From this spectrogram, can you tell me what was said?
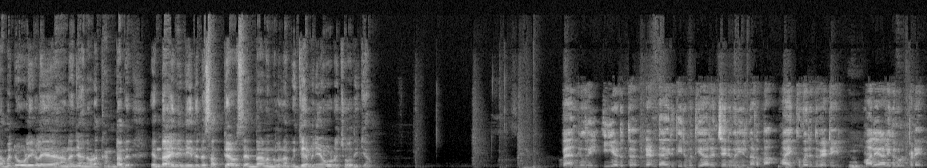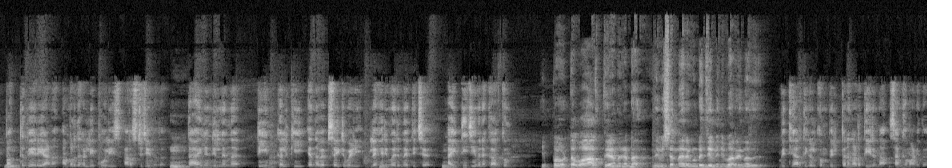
കമന്റോളികളെയാണ് ഞാൻ അവിടെ കണ്ടത്. എന്തായാലും ഇനി ഇതിന്റെ സത്യാവസ്ഥ എന്താണെന്നുള്ളത് നമുക്ക് ജമിനിയോട് ചോദിക്കാം. ബാംഗ്ലൂരിൽ ഈ അടുത്ത് രണ്ടായിരത്തി ഇരുപത്തിയാറ് ജനുവരിയിൽ നടന്ന മയക്കുമരുന്ന് വേട്ടയിൽ മലയാളികൾ ഉൾപ്പെടെ പത്ത് പേരെയാണ് അമൃതഹള്ളി പോലീസ് അറസ്റ്റ് ചെയ്തത്. തായ്ലൻഡിൽ നിന്ന് ടീം കൽക്കി എന്ന വെബ്സൈറ്റ് വഴി ലഹരി മരുന്ന് എത്തിച്ച് ഐ ടി ജീവനക്കാർക്കും ഇപ്പൊ വിട്ട വാർത്തയാണ് കണ്ട നിമിഷം നേരം കൊണ്ട് ജമിനി പറയുന്നത്. വിദ്യാർത്ഥികൾക്കും വിൽപ്പന നടത്തിയിരുന്ന സംഘമാണിത്.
